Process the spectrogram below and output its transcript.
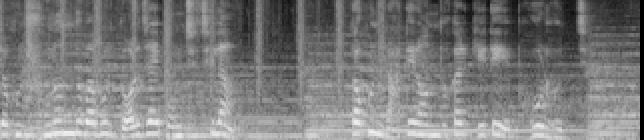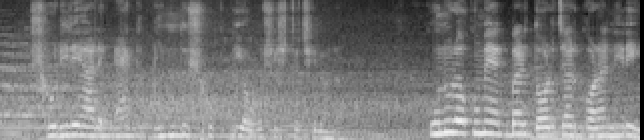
যখন সুনন্দবাবুর দরজায় পৌঁছেছিলাম, তখন রাতের অন্ধকার কেটে ভোর হচ্ছে। শরীরে আর এক বিন্দু শক্তি অবশিষ্ট ছিল না। কোনো রকমে একবার দরজার কড়া নেড়েই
